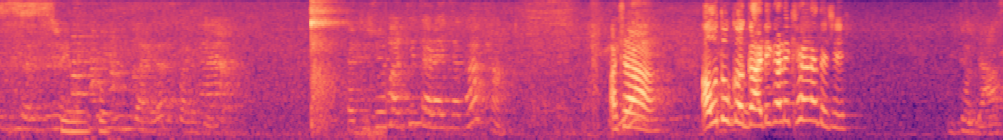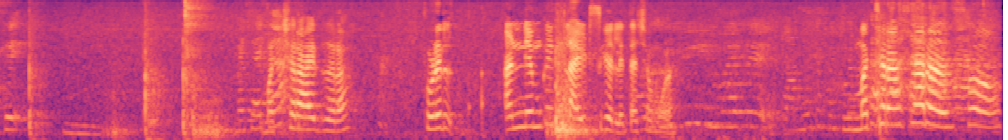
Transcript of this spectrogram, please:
स्विमिंग पूल अच्छा. अहो तू ग- गाडी गाडी खेळ ना त्याची. मच्छर आहेत जरा. थोडे आणि नेमकं इथे लाईट्स गेले त्याच्यामुळे. मच्छर असणारच हो.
